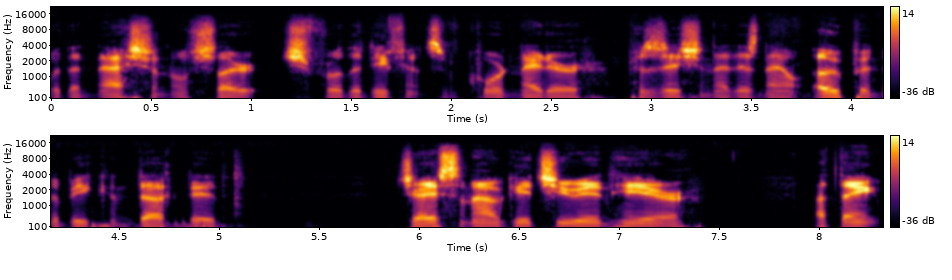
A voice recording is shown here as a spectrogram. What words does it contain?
with a national search for the defensive coordinator position that is now open to be conducted. Jason, I'll get you in here. I think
